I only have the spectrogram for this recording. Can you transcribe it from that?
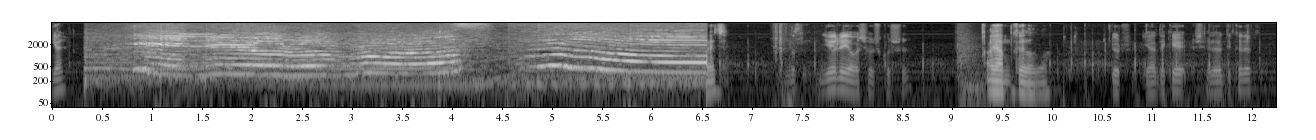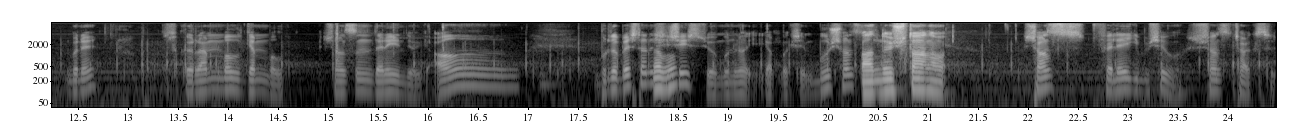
Gel. Evet. Nasıl? Niye öyle yavaş yavaş koşuyorsun? Ayağım kırıldı. Dur. Yerdeki şeylere dikkat et. Bu ne? Scramble Gamble. Şansını deneyin diyor. Aa. Burada 5 tane Ne bu? şişe istiyor bunu yapmak için. Bu şans Bende 3 tane var. şans feleği gibi bir şey bu. Şans çarkısı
